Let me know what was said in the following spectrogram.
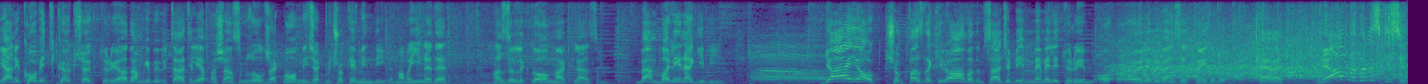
Yani Covid kök söktürüyor. Adam gibi bir tatil yapma şansımız olacak mı olmayacak mı çok emin değilim. Ama yine de hazırlıklı olmak lazım. Ben balina gibiyim. Ya yok çok fazla kilo almadım. Sadece bir memeli türüyüm. O, öyle bir benzetmeydi bu. Evet. Ne anladınız ki siz?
